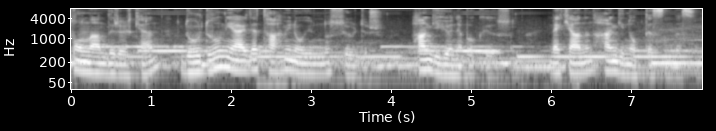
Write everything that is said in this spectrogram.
Sonlandırırken durduğun yerde tahmin oyununu sürdür. Hangi yöne bakıyorsun? Mekanın hangi noktasındasın?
